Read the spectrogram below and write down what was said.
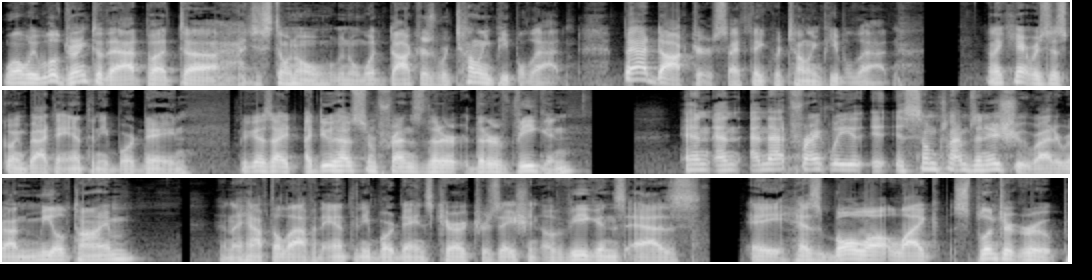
Well, we will drink to that, but uh, I just don't know, you know what doctors were telling people that. Bad doctors, I think, were telling people that. And I can't resist going back to Anthony Bourdain because I, I do have some friends that are that are vegan. And, and, and that, frankly, is sometimes an issue right around mealtime. And I have to laugh at Anthony Bourdain's characterization of vegans as a Hezbollah like splinter group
